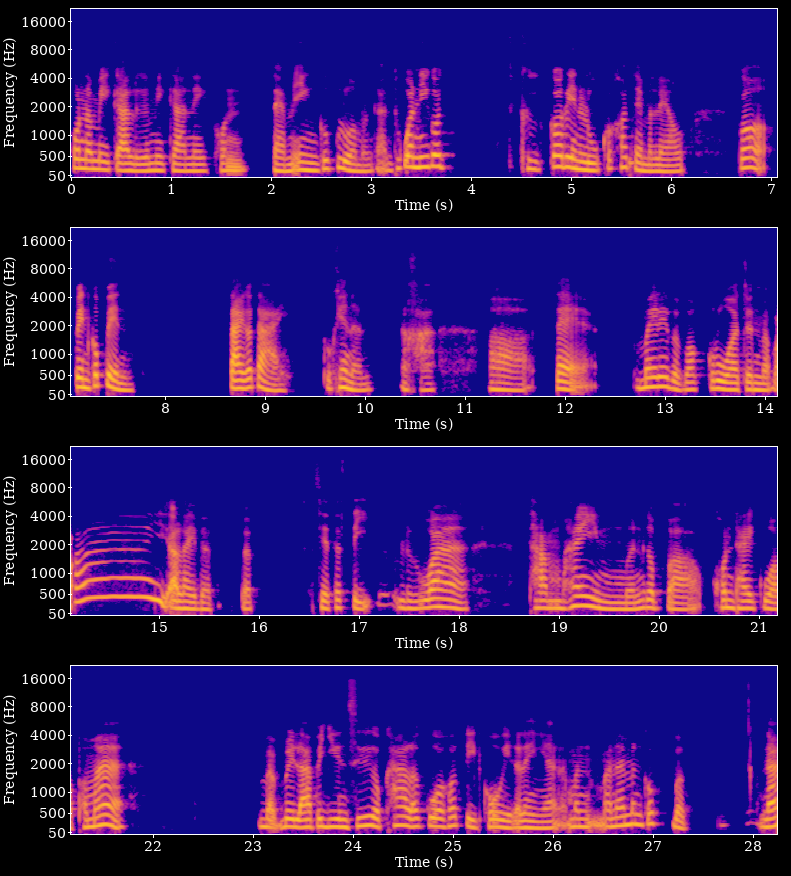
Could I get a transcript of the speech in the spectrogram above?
คนอเมริกาหรืออเมริกาในคนแต้มเองก็กลัวเหมือนกัน ทุกวันนี้ก็คือก็เรียนรู้ก็เข้าใจมันแล้ว ก็เป็นก็เป็น ตายก็ตายก็แค่นั้นนะคะอ่าแต่ไม่ได้แบบว่ากลัวจนแบบว้ายอะไรแบบแบบเสียสติ หรือว่าทำให้เหมือนกับคนไทยกลัวพม่า แบบเวลาไปยืนซื้อกับข้าวแล้วกลัวเขาติดโควิดอะไรเงี้ยมันอันนั้นมันก็แบบนะ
